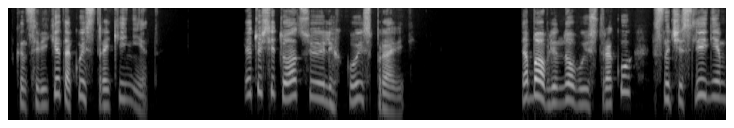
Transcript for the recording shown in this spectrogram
В концевике такой строки нет. Эту ситуацию легко исправить. Добавлю новую строку с начислением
